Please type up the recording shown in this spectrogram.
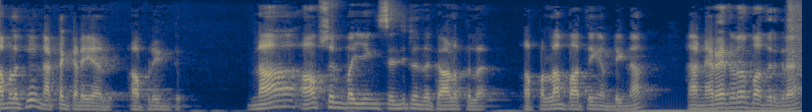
நம்மளுக்கு நட்டம் கிடையாது அப்படின்ட்டு. நான் ஆப்ஷன் பையிங் செஞ்சுட்டு இருந்த காலத்தில் அப்போல்லாம் பார்த்தீங்க அப்படின்னா நான் நிறைய தடவை பார்த்துருக்குறேன்.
